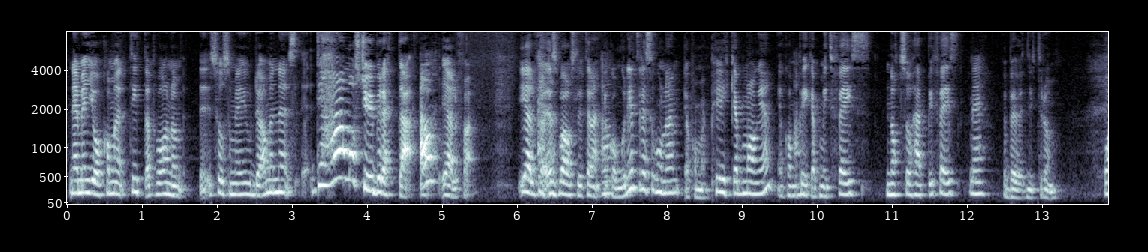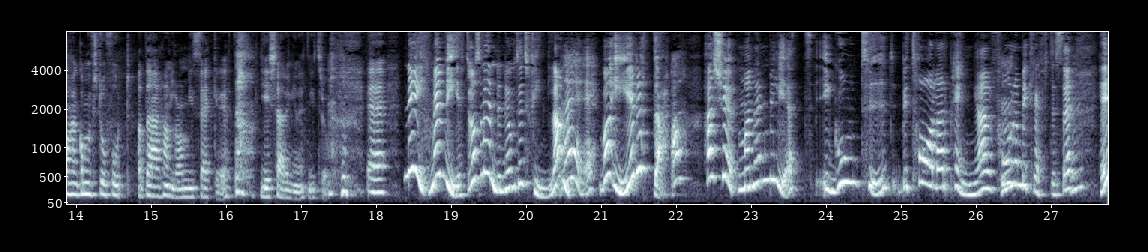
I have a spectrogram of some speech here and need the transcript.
Nej men jag kommer titta på honom eh, så som jag gjorde. Ja, men, eh, det här måste jag ju berätta. Ja, i alla fall. I alla fall, jag ska bara avsluta den. Jag kommer gå ner till receptionen, jag kommer peka på magen, jag kommer peka på mitt face, not so happy face. Nej. Jag behöver ett nytt rum. Och han kommer förstå fort att det här handlar om min säkerhet. Ge kärringen ett nytt rum. Eh, nej, men vet du vad som hände när jag åkte till Finland? Nej. Vad är detta? Här köper man en biljett i god tid, betalar pengar, får en bekräftelse. Hej,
